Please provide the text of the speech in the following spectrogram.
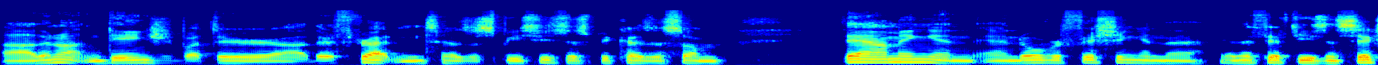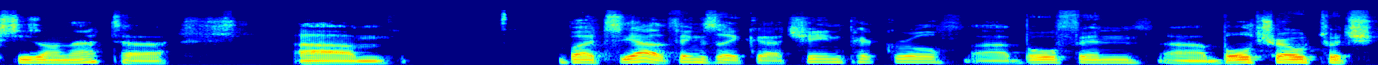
uh, they're not endangered, but they're uh, they're threatened as a species just because of some damming and, and overfishing in the in the 50s and 60s on that. Uh, um, but yeah, things like uh, chain pickerel, uh, bowfin, uh, bull trout, which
